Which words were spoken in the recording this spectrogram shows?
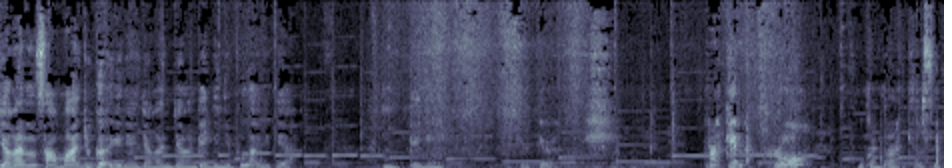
Jangan sama juga gini ya. Jangan jangan kayak gini pula gitu ya. Hmm, kayak gini. Kira-kira. Terakhir ro. Bukan terakhir sih.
